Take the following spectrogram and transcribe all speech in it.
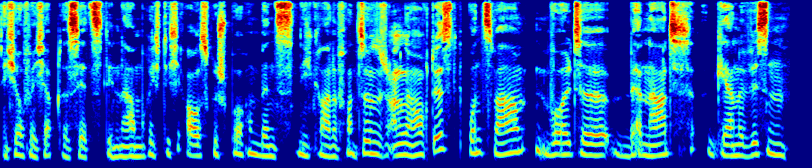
Ich hoffe, ich habe das jetzt den Namen richtig ausgesprochen, wenn es nicht gerade französisch angehaucht ist. Und zwar wollte Bernard gerne wissen,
